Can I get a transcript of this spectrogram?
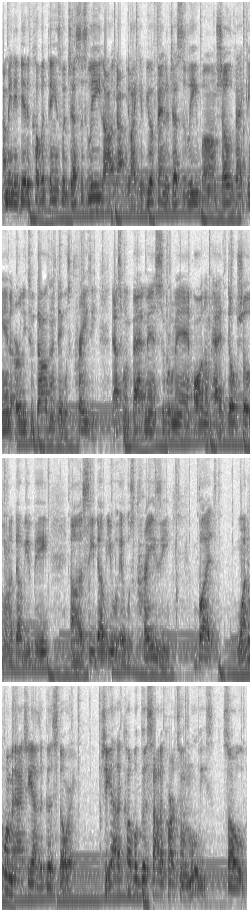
I mean, they did a couple things with Justice League. Like if you're a fan of Justice League um, shows back then, the early 2000s, they was crazy. That's when Batman, Superman, all them had dope shows on the WB, uh, CW. It was crazy. But Wonder Woman actually has a good story. She got a couple good solid cartoon movies. So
